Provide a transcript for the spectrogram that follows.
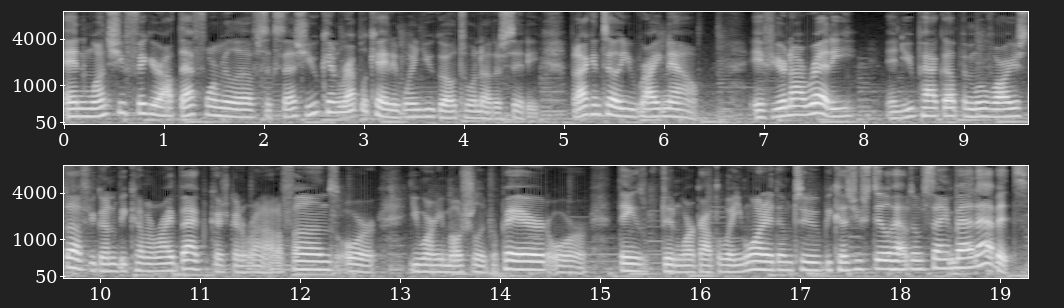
And once you figure out that formula of success, you can replicate it when you go to another city. But I can tell you right now, if you're not ready and you pack up and move all your stuff, you're going to be coming right back because you're going to run out of funds or you weren't emotionally prepared or things didn't work out the way you wanted them to because you still have them same bad habits.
